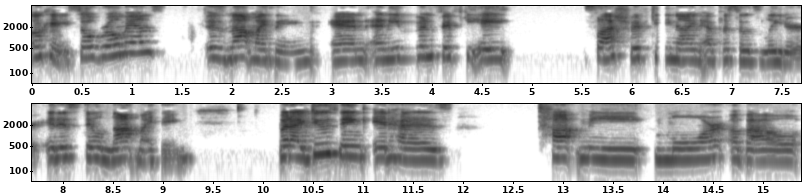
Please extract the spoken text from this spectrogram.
okay, so romance is not my thing, and and even 58 slash 59 episodes later, it is still not my thing. But I do think it has taught me more about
